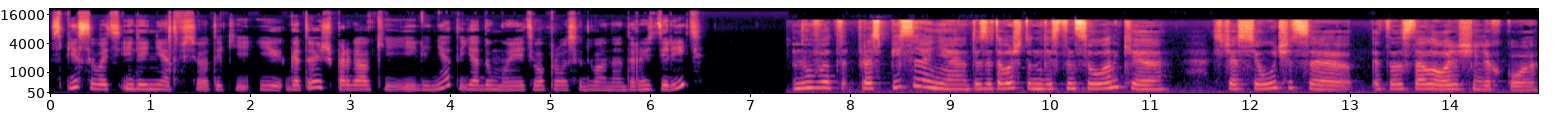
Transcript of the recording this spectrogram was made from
Списывать или нет все-таки и готовить шпаргалки или нет, я думаю, эти вопросы два надо разделить. Ну вот про списывание, вот из-за того, что на дистанционке сейчас все учатся, это стало очень легко.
